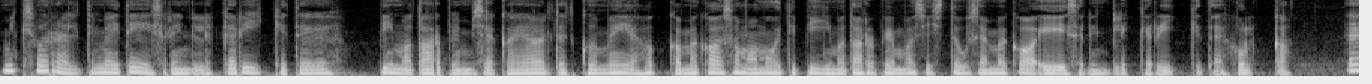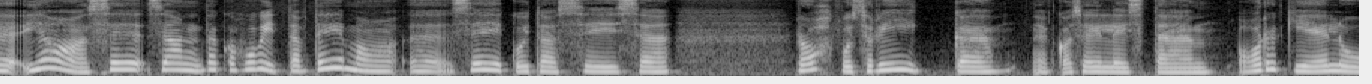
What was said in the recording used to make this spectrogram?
miks võrreldi meid eesrindlike riikide piima tarbimisega ja öelda, et kui meie hakkame ka samamoodi piima tarbima, siis tõuseme ka eesrindlike riikide hulka? Äh, jaa, see, see on väga huvitav teema, äh, see, kuidas siis äh, rahvusriik ka selliste argielu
